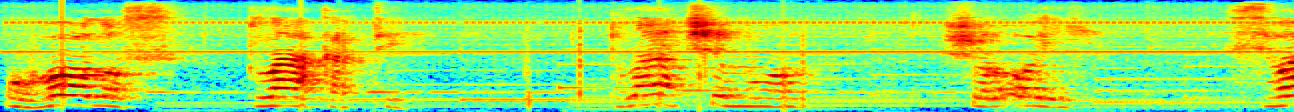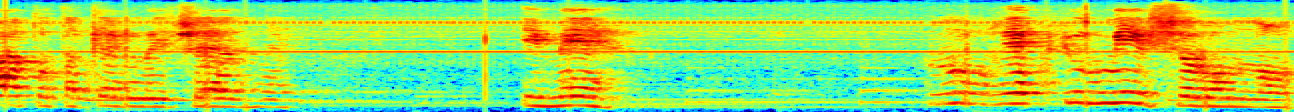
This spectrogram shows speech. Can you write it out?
у голос плакати. Плачемо, що ой, свято таке величезне. І ми, ну, як в тюрмі все одно,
